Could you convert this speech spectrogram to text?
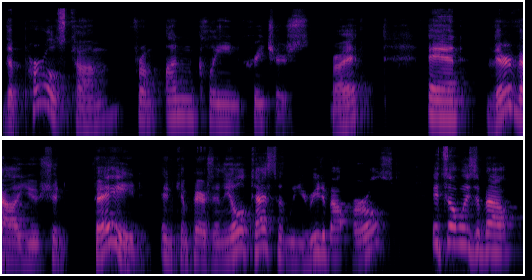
the pearls come from unclean creatures, right? And their value should fade in comparison. In the Old Testament, when you read about pearls, it's always about,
